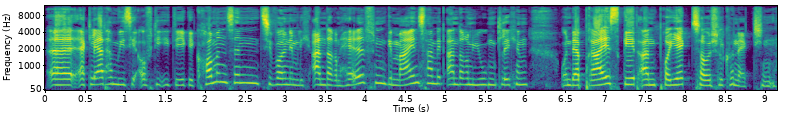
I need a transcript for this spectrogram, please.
äh, erklärt haben, wie sie auf die Idee gekommen sind. Sie wollen nämlich anderen helfen, gemeinsam mit anderen Jugendlichen. Und der Preis geht an Projekt Social Connection.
